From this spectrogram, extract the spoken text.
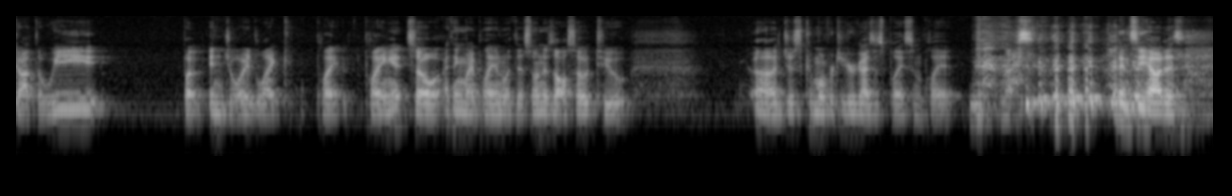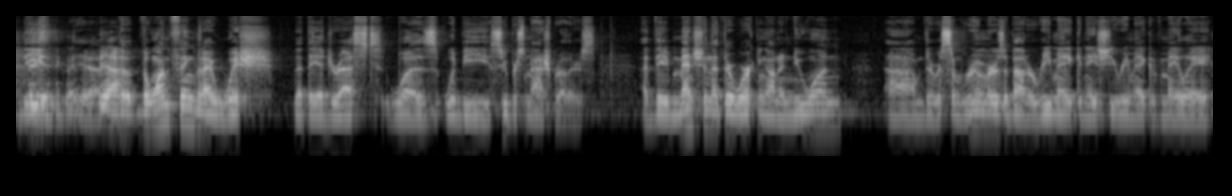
got the Wii, but enjoyed like play, playing it. So I think my plan with this one is also to. Uh, just come over to your guys' place and play it Nice. and see how it is. The, yeah, Yeah. The, the one thing that I wish that they addressed was would be Super Smash Brothers. Uh, they mentioned that they're working on a new one. Um, there was some rumors about a remake, an HD remake of Melee.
